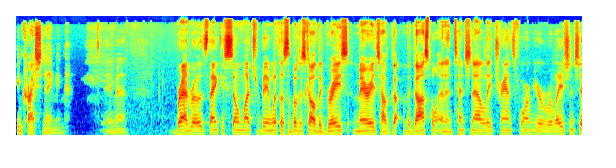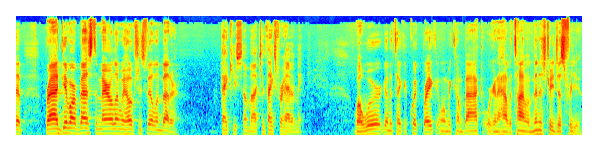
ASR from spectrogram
In Christ's name, amen. Amen. Brad Rhoads, thank you so much for being with us. The book is called The Grace Marriage How Go- the Gospel and Intentionality Transform Your Relationship. Brad, give our best to Marilyn. We hope she's feeling better. Thank you so much, and thanks for having me. Well, we're going to take a quick break, and when we come back, we're going to have a time of ministry just for you.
